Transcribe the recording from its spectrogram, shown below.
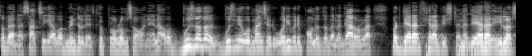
तपाईँहरूलाई साँच्चीकै अब मेन्टल हेल्थको प्रब्लम छ भने होइन? अब बुझ्न त बुझ्ने ऊ मान्छेहरू वरिपरि पाउनु त तपाईँहरूलाई गाह्रो होला। बट देयर आर थेरापिस्ट होइन? देयर आर हिलर्स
